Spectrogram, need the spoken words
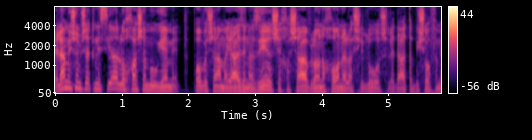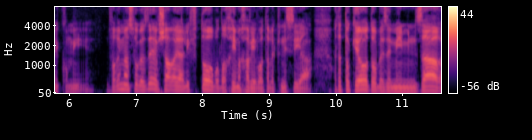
אלא משום שהכנסייה לא חשה מאוימת. פה ושם היה איזה נזיר שחשב לא נכון על השילוש, לדעת הבישוף המקומי. דברים מהסוג הזה אפשר היה לפתור בדרכים החביבות על הכנסייה. אתה תוקע אותו באיזה מין מנזר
